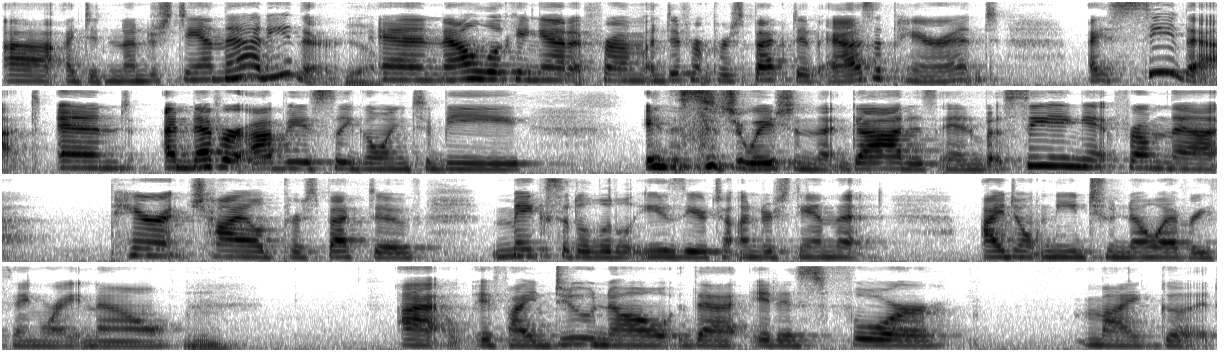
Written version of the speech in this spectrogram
uh, i didn't understand that either Yeah. and now looking at it from a different perspective as a parent i see that and i'm never obviously going to be in the situation that god is in but seeing it from that parent child perspective makes it a little easier to understand that I don't need to know everything right now. I, if I do know that it is for my good.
